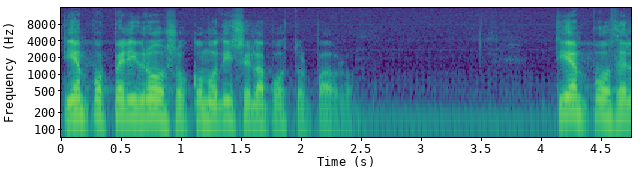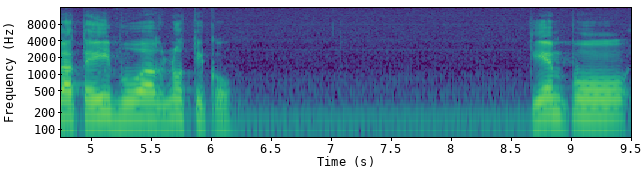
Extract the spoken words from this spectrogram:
Tiempos peligrosos, como dice el apóstol Pablo. Tiempos del ateísmo agnóstico. Tiempo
